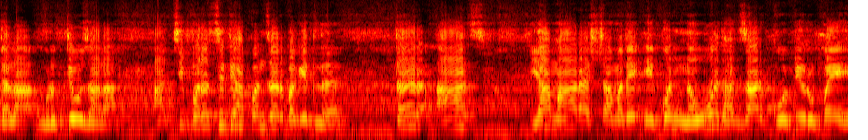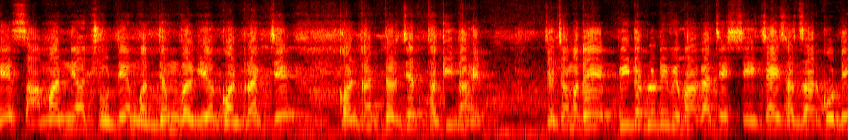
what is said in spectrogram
त्याला मृत्यू झाला. आजची परिस्थिती आपण जर बघितलं तर आज या महाराष्ट्रामध्ये एकोणनव्वद हजार कोटी रुपये हे सामान्य छोटे मध्यमवर्गीय कॉन्ट्रॅक्टचे कॉन्ट्रॅक्टरचे थकीत आहेत. ज्याच्यामध्ये पी डब्ल्यू डी विभागाचे शेहेचाळीस हजार कोटी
